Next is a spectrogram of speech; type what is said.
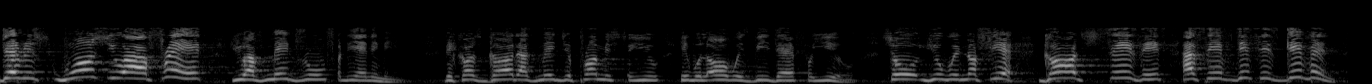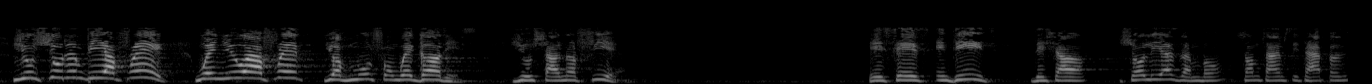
There is, once you are afraid, you have made room for the enemy. Because God has made a promise to you, He will always be there for you. So you will not fear. God says it as if this is given. You shouldn't be afraid. When you are afraid, you have moved from where God is. You shall not fear. He says, Indeed, they shall surely assemble. Sometimes it happens,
